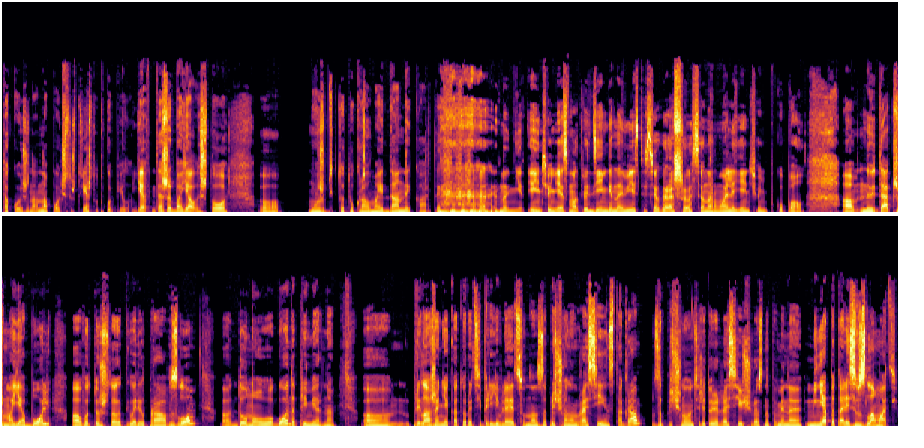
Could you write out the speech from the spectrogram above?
такой же на, на почту, что я что-то купила. Я даже боялась, что э, может быть, кто-то украл мои данные, карты. Но нет, я ничего не я смотрю, деньги на месте, все хорошо, все нормально, я ничего не покупал. А, ну и также моя боль, а, вот то, что ты говорил про взлом, а, до Нового года примерно, приложение, которое теперь является у нас запрещенным в России, Инстаграм, запрещено на территории России, еще раз напоминаю, меня пытались взломать.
